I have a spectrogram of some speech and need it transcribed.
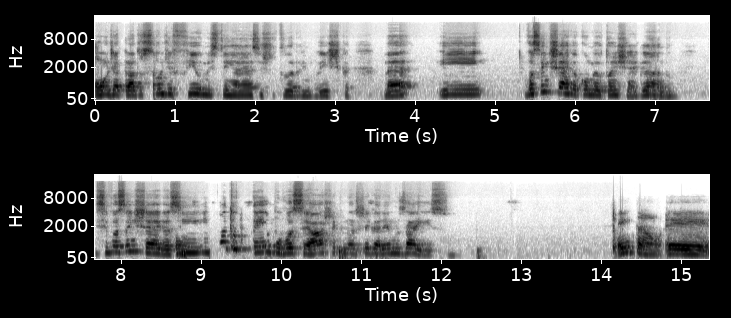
onde a tradução de filmes tenha essa estrutura linguística, né? E você enxerga como eu estou enxergando? E se você enxerga assim, em quanto tempo você acha que nós chegaremos a isso? Então, é,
